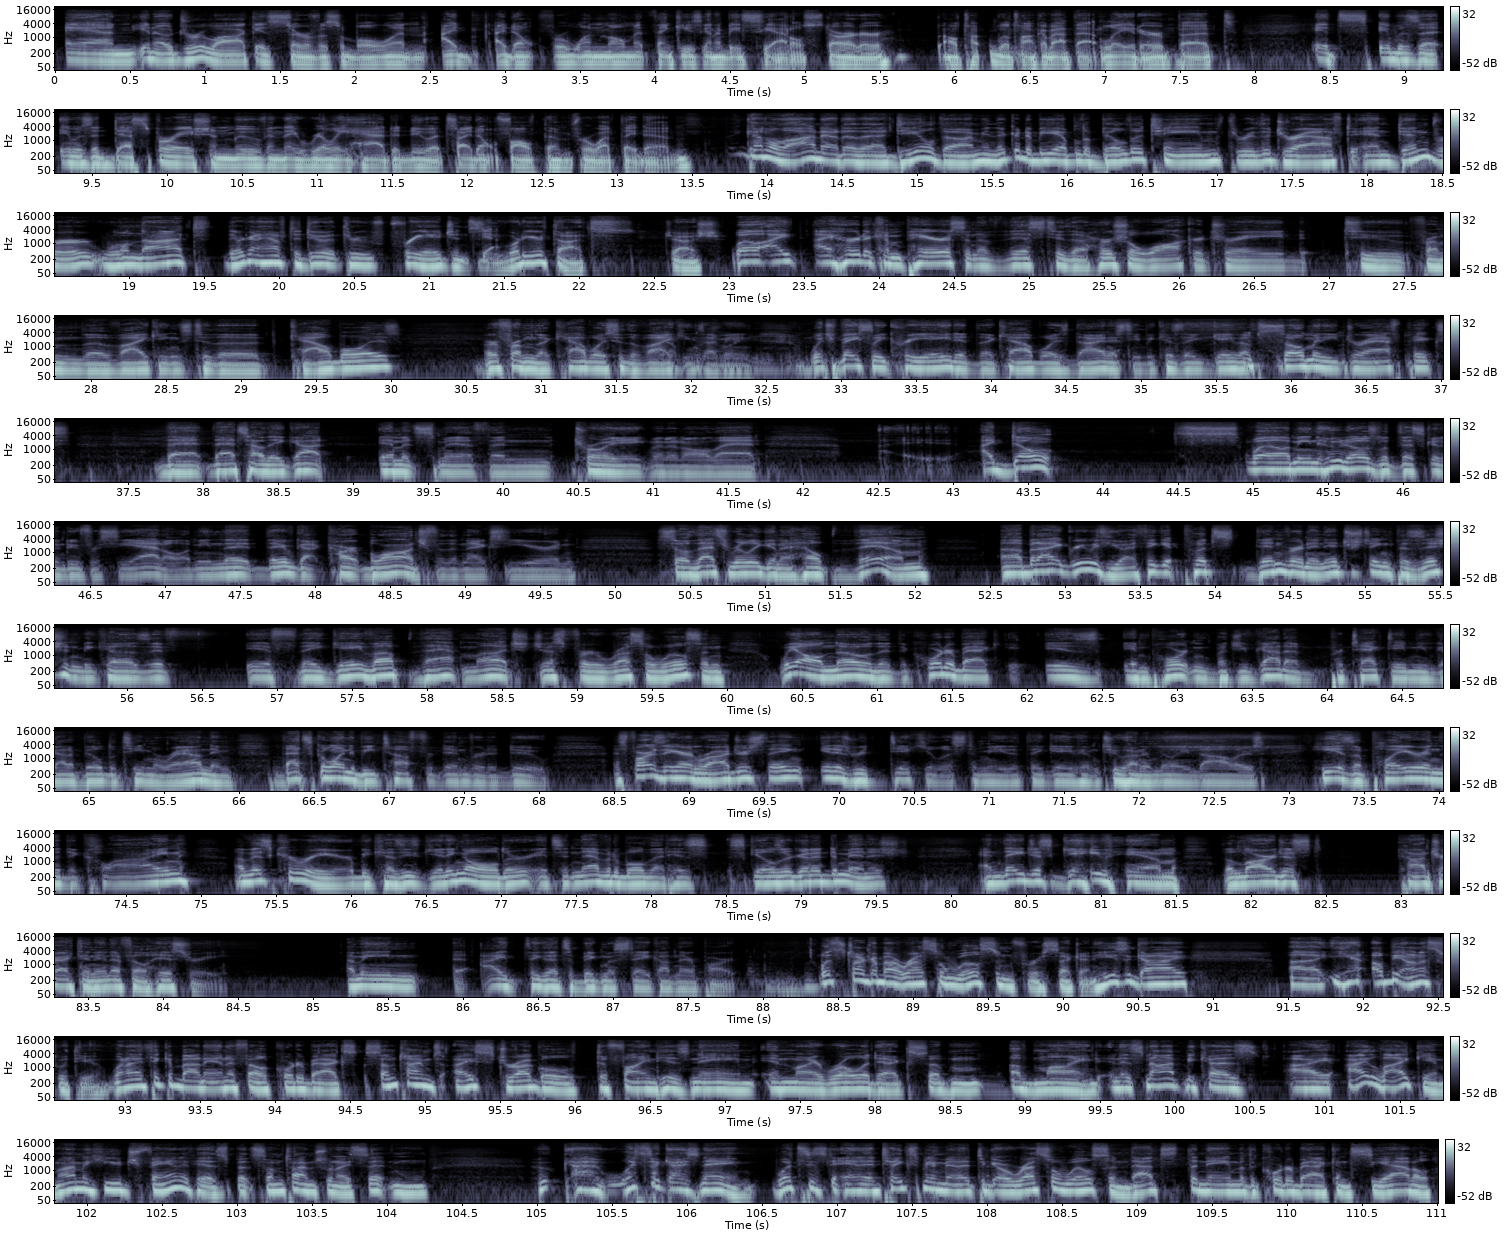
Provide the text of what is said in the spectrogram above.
And you know, Drew Lock is serviceable, and I I don't for one moment think he's going to be Seattle starter. I'll talk, we'll talk about that later, but it's it was a it was a desperation move, and they really had to do it. So I don't fault them for what they did. They got a lot out of that deal, though. I mean, they're going to be able to build a team through the draft, and Denver will not. They're going to have to do it through free agency. Yeah. What are your thoughts, Josh? Well, I, I heard a comparison of this to the Herschel Walker trade to from the Vikings to the Cowboys, or from the Cowboys to the Vikings. I mean, which basically created the Cowboys dynasty because they gave up so many draft picks that that's how they got Emmitt Smith and Troy Aikman and all that. I, I don't. Well, I mean, who knows what that's going to do for Seattle? I mean, they, they've got carte blanche for the next year, and so that's really going to help them. Uh, but I agree with you. I think it puts Denver in an interesting position because if if they gave up that much just for Russell Wilson, we all know that the quarterback is important, but you've got to protect him. You've got to build a team around him. That's going to be tough for Denver to do. As far as the Aaron Rodgers thing, it is ridiculous to me that they gave him $200 million. He is a player in the decline of his career because he's getting older. It's inevitable that his skills are going to diminish. And they just gave him the largest contract in NFL history. I mean, I think that's a big mistake on their part. Let's talk about Russell Wilson for a second. He's a guy. Uh, yeah, I'll be honest with you. When I think about NFL quarterbacks, sometimes I struggle to find his name in my Rolodex of of mind, and it's not because I I like him. I'm a huge fan of his, but sometimes when I sit and who, God, what's that guy's name? What's his name? And it takes me a minute to go. Russell Wilson. That's the name of the quarterback in Seattle.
